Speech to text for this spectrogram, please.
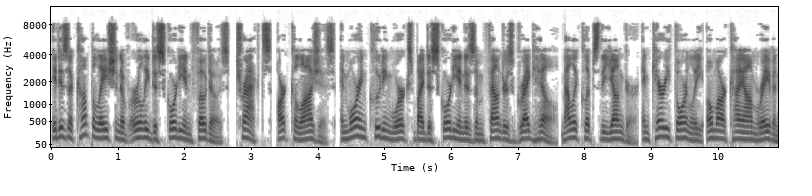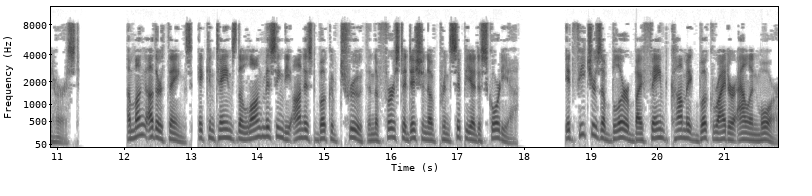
It is a compilation of early Discordian photos, tracts, art collages, and more including works by Discordianism founders Greg Hill Malaclypse the Younger and Kerry Thornley Omar Khayyam Ravenhurst. Among other things, it contains the long-missing The Honest Book of Truth and the first edition of Principia Discordia. It features a blurb by famed comic book writer Alan Moore.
